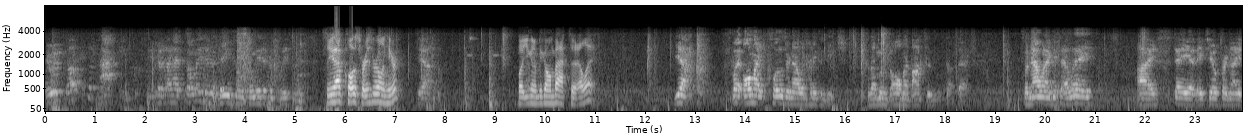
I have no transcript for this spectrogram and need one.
It was tough to pack because I had so many different things going so many different places. So you have clothes for Israel in here, Yeah. but you're gonna be going back to L.A. Yeah. But all my clothes are now in Huntington Beach because I moved all my boxes and stuff there. So now when I get to LA, I stay at ATO for a night,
